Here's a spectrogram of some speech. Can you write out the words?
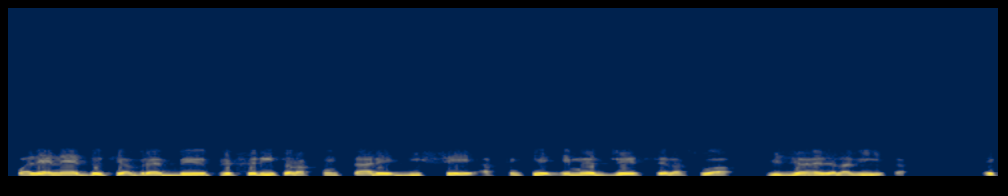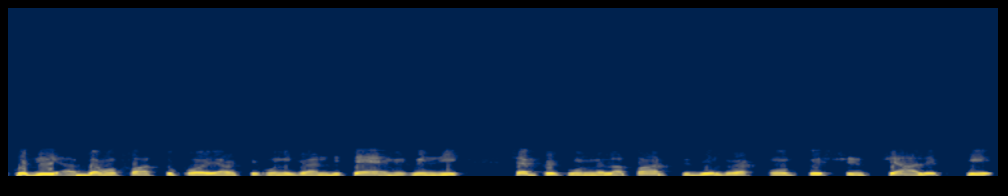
quali aneddoti avrebbe preferito raccontare di sé affinché emergesse la sua visione della vita. E così abbiamo fatto poi anche con i grandi temi, quindi sempre con la parte del racconto essenziale, perché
